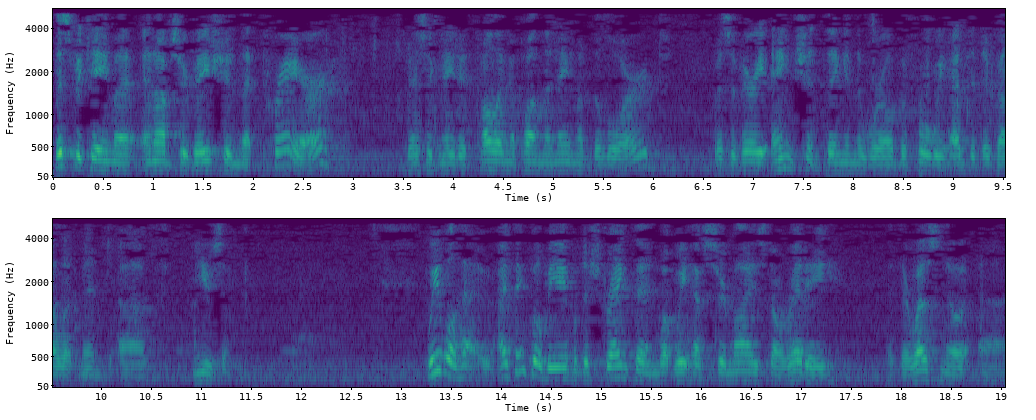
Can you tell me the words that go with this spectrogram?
This became a, an observation that prayer, designated calling upon the name of the Lord, was a very ancient thing in the world before we had the development of music. We will have, I think we'll be able to strengthen what we have surmised already that there was no uh,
